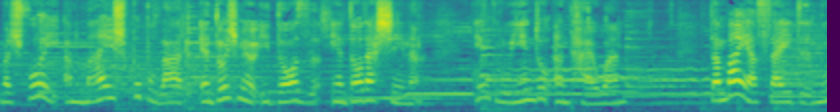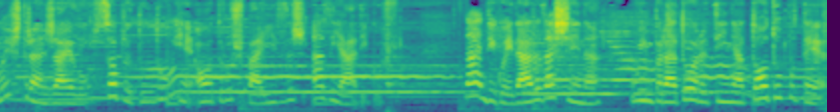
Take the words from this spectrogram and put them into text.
mas foi a mais popular em 2012 em toda a China incluindo em Taiwan. Também aceite no estrangeiro, sobretudo em outros países asiáticos. Na antiguidade da China, o imperador tinha todo o poder,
